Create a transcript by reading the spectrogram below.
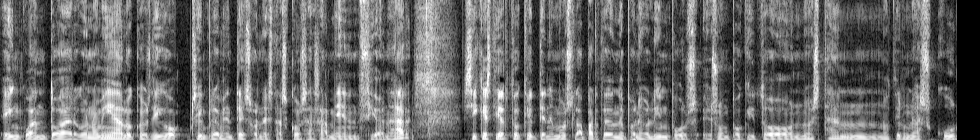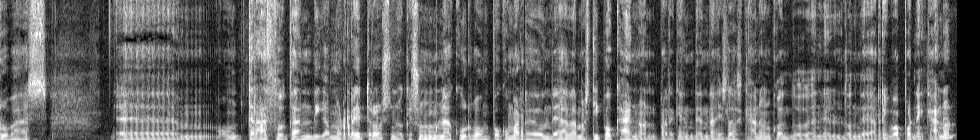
En cuanto a ergonomía, lo que os digo simplemente son estas cosas a mencionar. Sí que es cierto que tenemos la parte donde pone Olympus, es un poquito, no es tan, no tiene unas curvas eh, un trazo tan, digamos, retro, sino que es una curva un poco más redondeada, más tipo Canon, para que entendáis las Canon, cuando en el donde arriba pone Canon,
